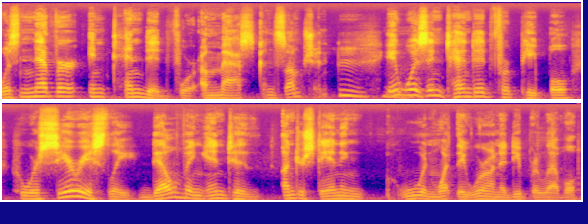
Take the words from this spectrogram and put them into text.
Was never intended for a mass consumption. Mm-hmm. It was intended for people who were seriously delving into understanding who and what they were on a deeper level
